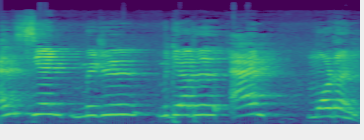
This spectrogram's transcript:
ancient, middle, medieval and modern.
